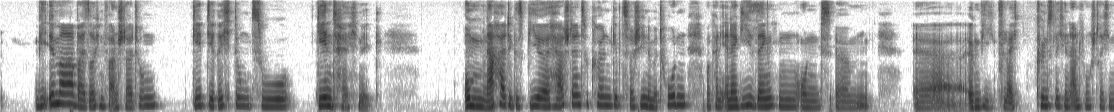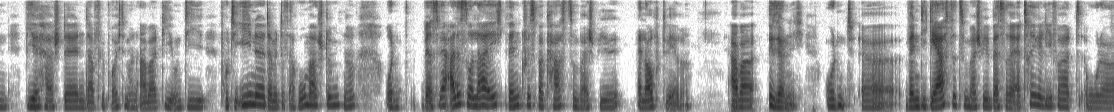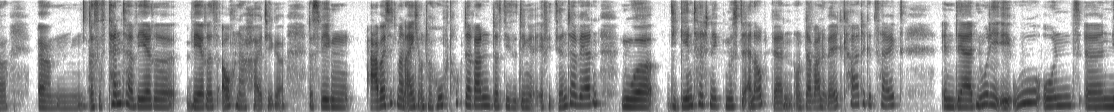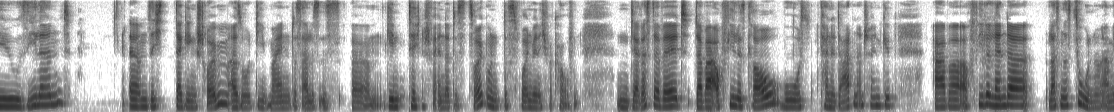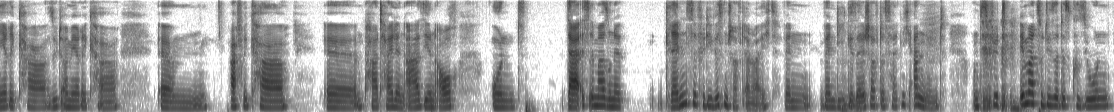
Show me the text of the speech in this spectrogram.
wie immer bei solchen Veranstaltungen, geht die Richtung zu Gentechnik. Um nachhaltiges Bier herstellen zu können, gibt es verschiedene Methoden. Man kann die Energie senken und ähm, äh, irgendwie vielleicht künstlich in Anführungsstrichen Bier herstellen. Dafür bräuchte man aber die und die Proteine, damit das Aroma stimmt. Ne? Und es wäre alles so leicht, wenn CRISPR-Cas zum Beispiel erlaubt wäre. Aber mhm. ist ja nicht. Und äh, wenn die Gerste zum Beispiel bessere Erträge liefert oder ähm, resistenter wäre, wäre es auch nachhaltiger. Deswegen arbeitet man eigentlich unter Hochdruck daran, dass diese Dinge effizienter werden. Nur die Gentechnik müsste erlaubt werden. Und da war eine Weltkarte gezeigt, in der nur die EU und äh, New Zealand ähm, sich dagegen sträuben. Also die meinen, das alles ist ähm, gentechnisch verändertes Zeug und das wollen wir nicht verkaufen. Und der Rest der Welt, da war auch vieles grau, wo es keine Daten anscheinend gibt. Aber auch viele Länder lassen das zu. Ne? Amerika, Südamerika, ähm, Afrika, äh, ein paar Teile in Asien auch. Und da ist immer so eine Grenze für die Wissenschaft erreicht, wenn, wenn die mhm. Gesellschaft das halt nicht annimmt. Und es führt immer zu dieser Diskussion,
